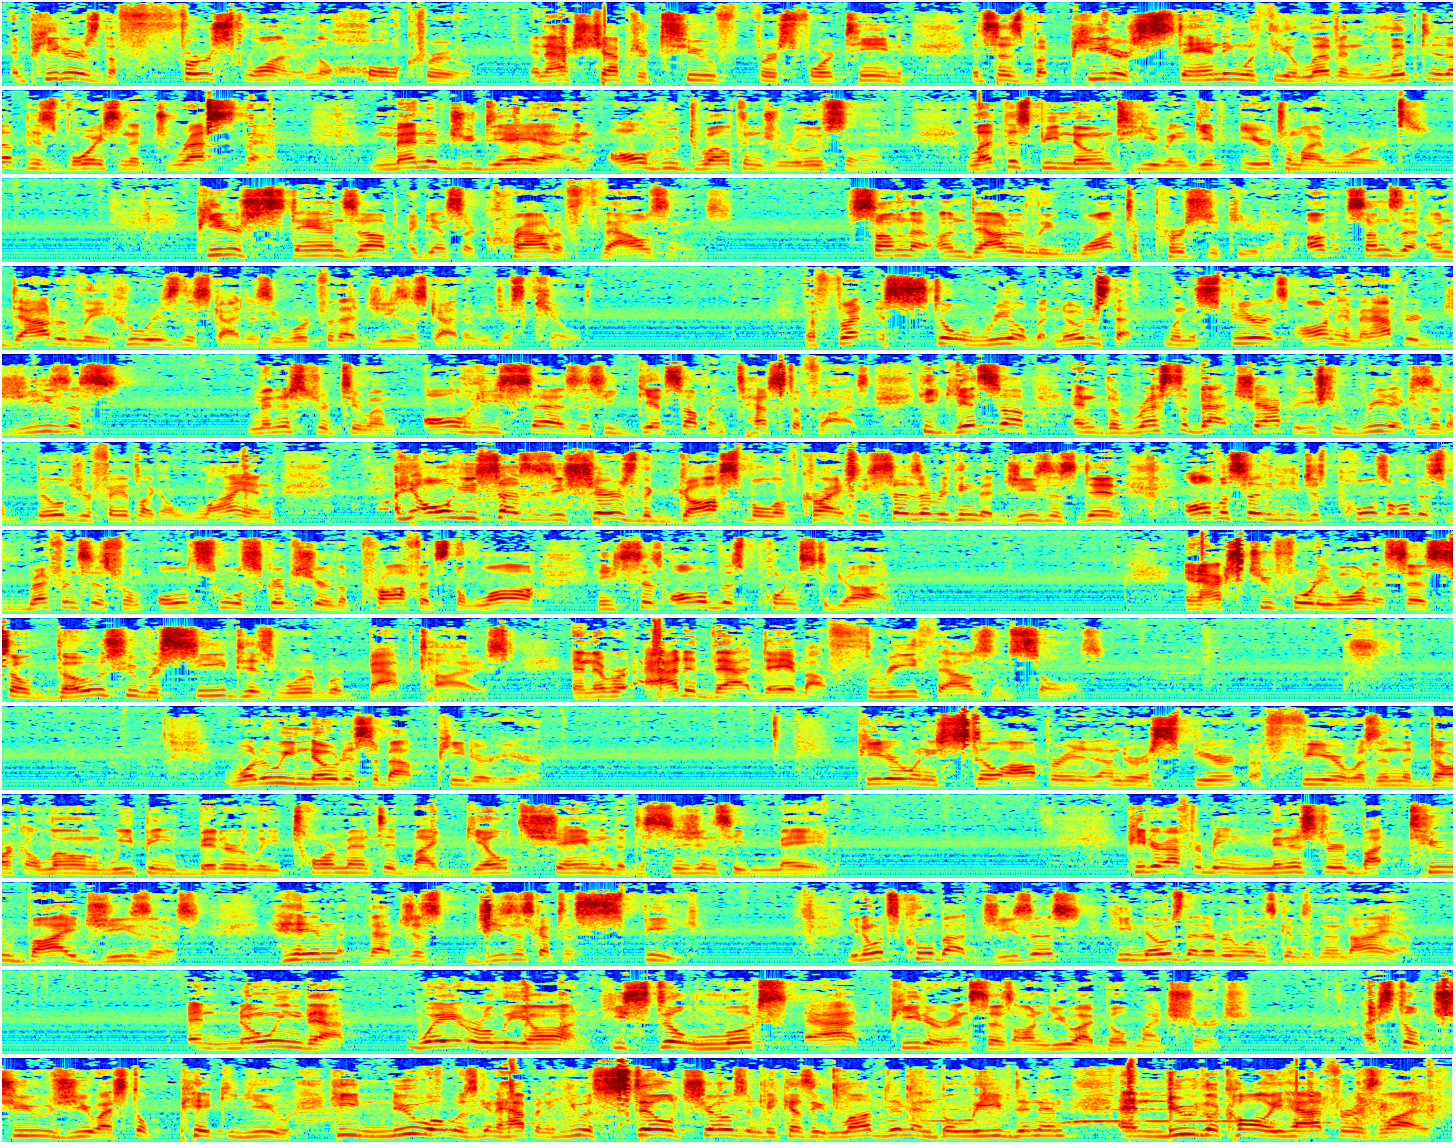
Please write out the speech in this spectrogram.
And Peter is the first one in the whole crew. In Acts chapter 2, verse 14, it says, But Peter, standing with the eleven, lifted up his voice and addressed them Men of Judea and all who dwelt in Jerusalem, let this be known to you and give ear to my words. Peter stands up against a crowd of thousands, some that undoubtedly want to persecute him, some that undoubtedly, who is this guy? Does he work for that Jesus guy that we just killed? The threat is still real, but notice that when the Spirit's on him, and after Jesus ministered to him, all he says is he gets up and testifies. He gets up, and the rest of that chapter, you should read it because it'll build your faith like a lion all he says is he shares the gospel of Christ. He says everything that Jesus did. All of a sudden, he just pulls all these references from old school scripture, the prophets, the law, he says all of this points to God. In Acts 2:41 it says so those who received his word were baptized and there were added that day about 3000 souls. What do we notice about Peter here? Peter, when he still operated under a spirit of fear, was in the dark alone, weeping bitterly, tormented by guilt, shame, and the decisions he made. Peter, after being ministered by, to by Jesus, him that just, Jesus got to speak. You know what's cool about Jesus? He knows that everyone's going to deny him. And knowing that way early on, he still looks at Peter and says, On you I build my church. I still choose you. I still pick you. He knew what was going to happen. He was still chosen because he loved him and believed in him and knew the call he had for his life.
